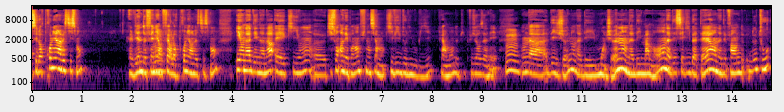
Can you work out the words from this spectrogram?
c'est leur premier investissement. Elles viennent de finir faire leur premier investissement. Et on a des nanas eh, qui, ont, euh, qui sont indépendantes financièrement, qui vivent de l'immobilier, clairement, depuis plusieurs années. Mm. On a des jeunes, on a des moins jeunes, on a des mamans, on a des célibataires, on a des, enfin, de, tout,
